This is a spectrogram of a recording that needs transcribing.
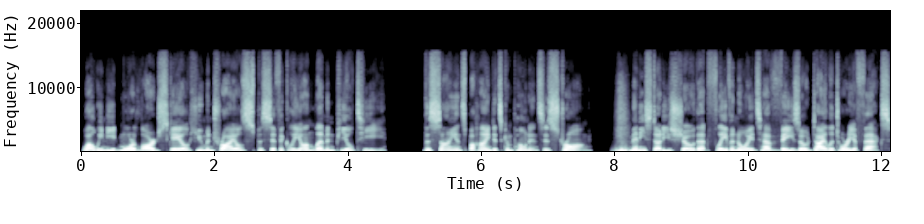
While we need more large-scale human trials specifically on lemon peel tea, the science behind its components is strong. Many studies show that flavonoids have vasodilatory effects.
